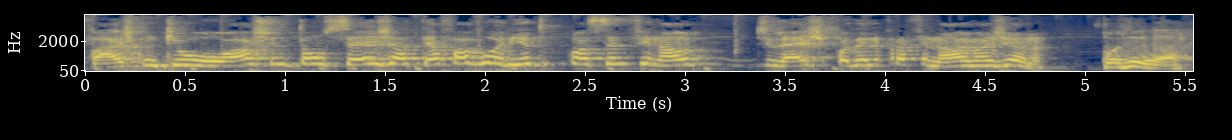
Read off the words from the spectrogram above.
faz com que o Washington seja até favorito para a semifinal de leste podendo ir para a final, imagina. Pois é.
